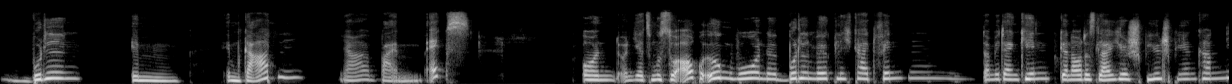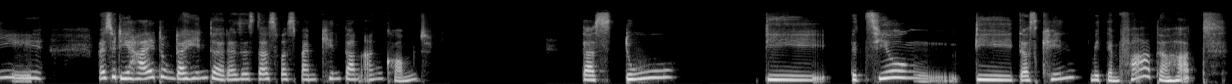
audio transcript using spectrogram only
Buddeln im, im Garten, ja, beim Ex und, und jetzt musst du auch irgendwo eine Buddelmöglichkeit finden, damit dein Kind genau das gleiche Spiel spielen kann. Nee. Weißt du, die Haltung dahinter, das ist das, was beim Kind dann ankommt, dass du die Beziehung, die das Kind mit dem Vater hat,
